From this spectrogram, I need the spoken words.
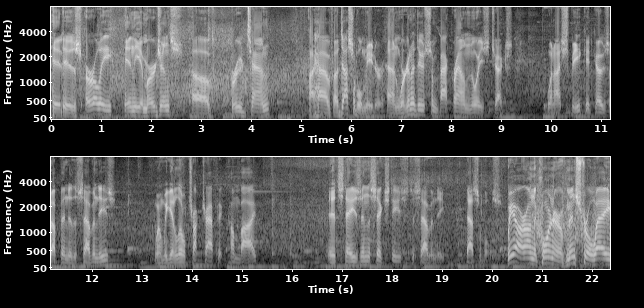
It is early in the emergence of Brood 10. I have a decibel meter and we're going to do some background noise checks. When I speak, it goes up into the 70s. When we get a little truck traffic come by, it stays in the 60s to 70 decibels. We are on the corner of Minstrel Way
